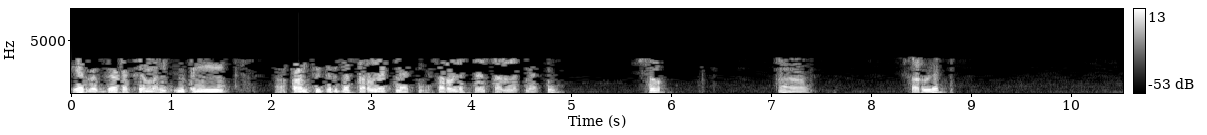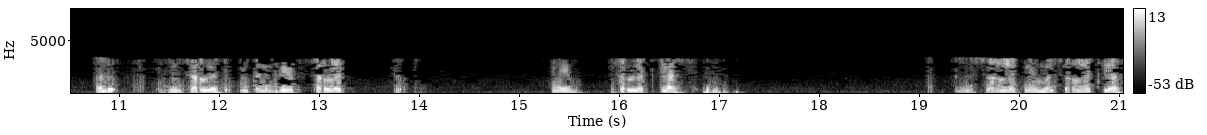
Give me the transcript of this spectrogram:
Here web.xml you can uh, configure the servlet mapping, servlet and servlet mapping. So uh, servlet and in servlet you can create servlet name, servlet class, servlet name and servlet class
